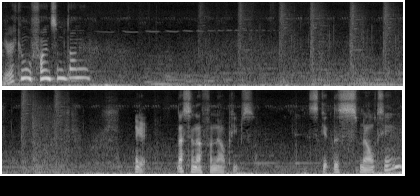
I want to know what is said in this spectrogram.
You reckon we'll find some down here? Okay, that's enough for now, peeps. Let's get this smelting.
